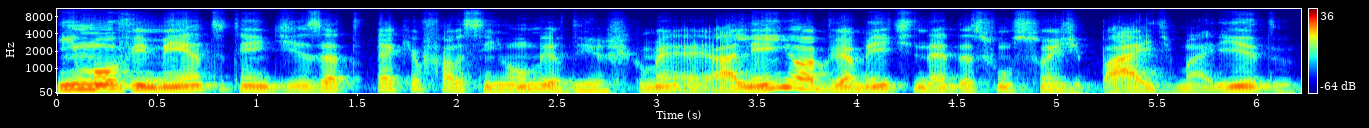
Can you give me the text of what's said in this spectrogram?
em movimento. Tem dias até que eu falo assim, oh meu Deus, como é? além, obviamente, né, das funções de pai, de marido.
